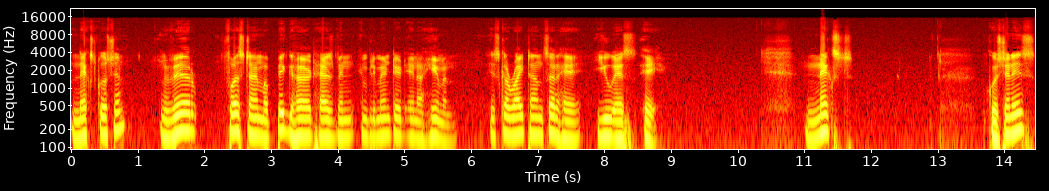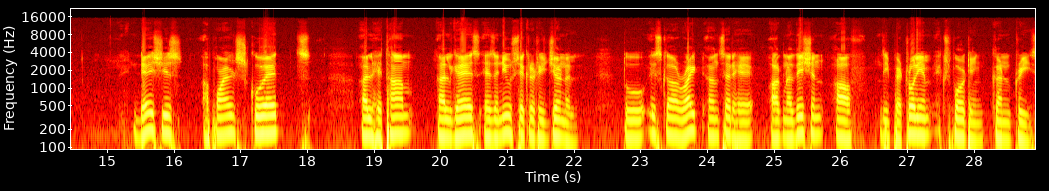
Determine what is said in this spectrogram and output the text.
Next question Where first time a pig herd has been implemented in a human? इसका right answer है USA. Next question is Daesh is appoints Kuwait's Al-Hitham Al-Ghais as a new Secretary General. तो इसका राइट right आंसर है Organisation of the Petroleum Exporting Countries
